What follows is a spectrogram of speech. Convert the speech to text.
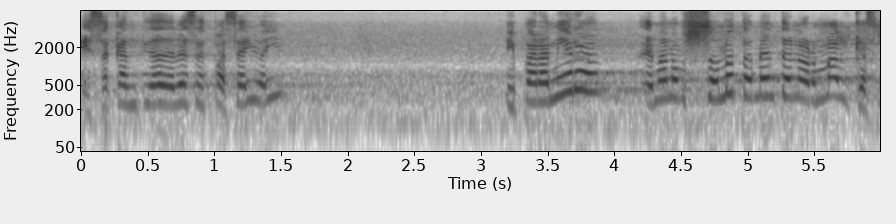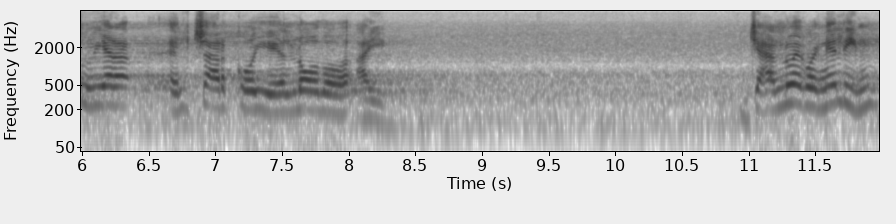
esa cantidad de veces pasé yo ahí. Y para mí era, hermano, absolutamente normal que estuviera el charco y el lodo ahí. Ya luego en el IN,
